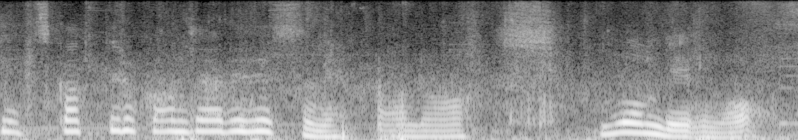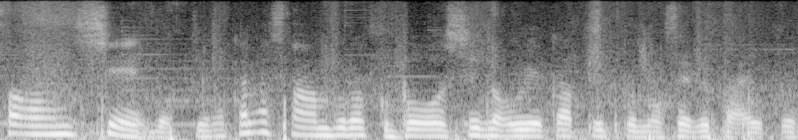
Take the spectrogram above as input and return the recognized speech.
今日使ってる感じあれですね。あの、モンベルのサンシェードっていうのかな ?3 ブロック帽子の上からピッと乗せるタイプ。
